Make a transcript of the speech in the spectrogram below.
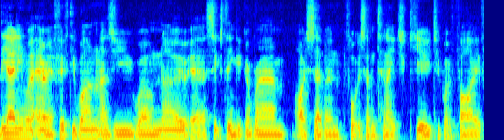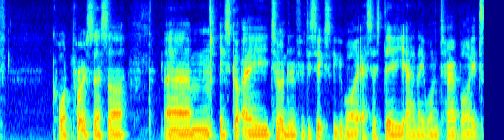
the Alienware Area 51, as you well know, uh, 16 gig of RAM, i7 4710HQ 2.5 quad processor. Um, it's got a 256 gigabyte SSD and a one terabyte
